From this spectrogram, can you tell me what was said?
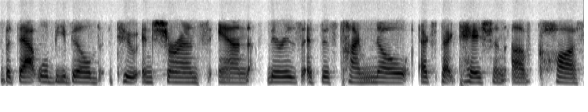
but that will be billed to insurance, and there is at this time no expectation of costs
